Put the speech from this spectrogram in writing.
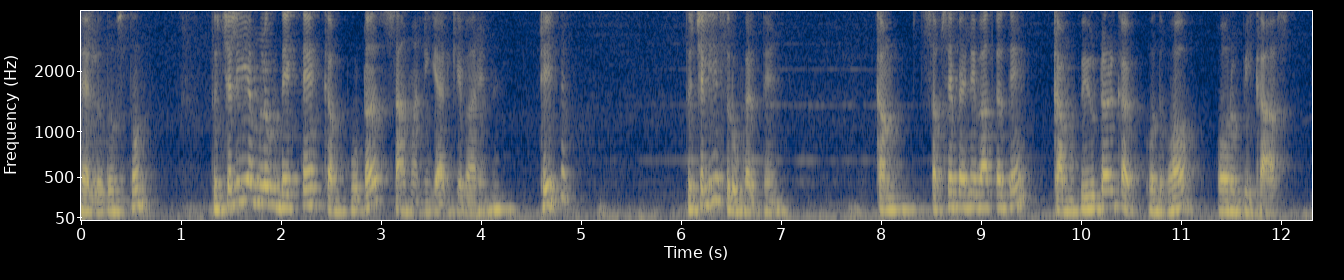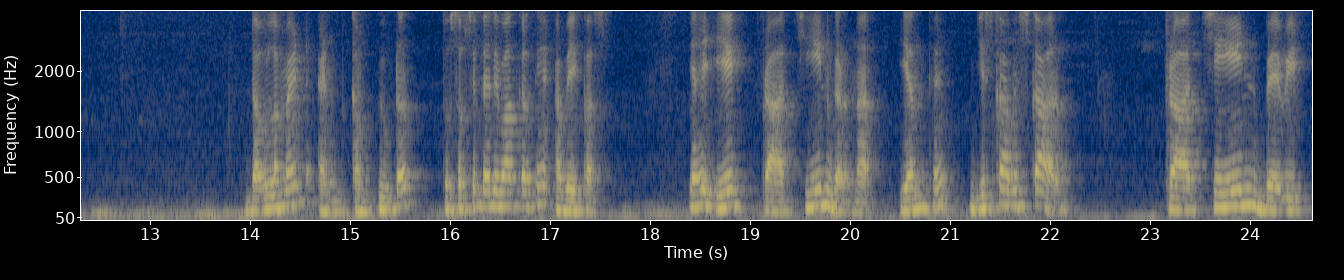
हेलो दोस्तों। तो चलिए हम लोग देखते हैं कंप्यूटर सामान्य ज्ञान के बारे में। ठीक है? तो चलिए शुरू करते हैं। कम, सबसे पहले बात करते हैं, कंप्यूटर का उद्भव और विकास। डेवलपमेंट एंड कंप्यूटर तो सबसे पहले बात करते हैं अवेकस। यह एक प्राचीन गणना यंत्र है, जिसका आविष्कार प्राचीन बेबी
